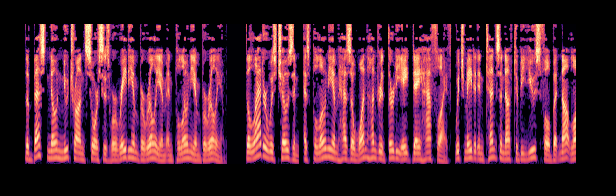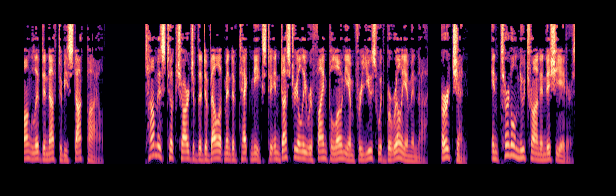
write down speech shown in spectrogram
The best-known neutron sources were radium beryllium and polonium beryllium. The latter was chosen, as polonium has a 138-day half-life, which made it intense enough to be useful but not long-lived enough to be stockpiled. Thomas took charge of the development of techniques to industrially refine polonium for use with beryllium in the «Urchin» internal neutron initiators.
